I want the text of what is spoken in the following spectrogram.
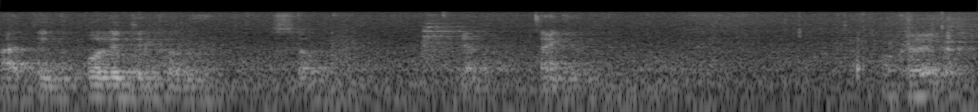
I think, politically. So, yeah, thank you. Okay.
